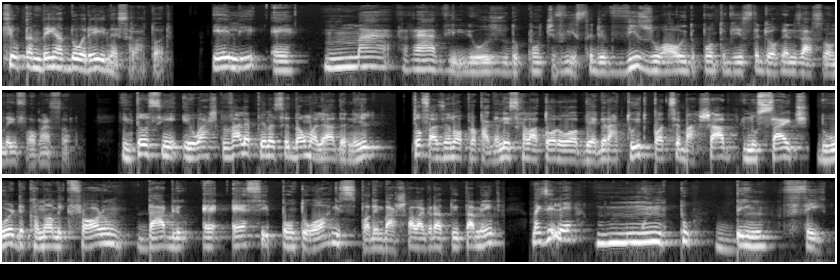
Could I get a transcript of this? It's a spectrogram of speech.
que eu também adorei nesse relatório. Ele é maravilhoso do ponto de vista de visual e do ponto de vista de organização da informação. Então, assim, eu acho que vale a pena você dar uma olhada nele. Estou fazendo uma propaganda. Esse relatório óbvio, é gratuito, pode ser baixado no site do World Economic Forum, wef.org. Podem baixar lá gratuitamente. Mas ele é muito bem feito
